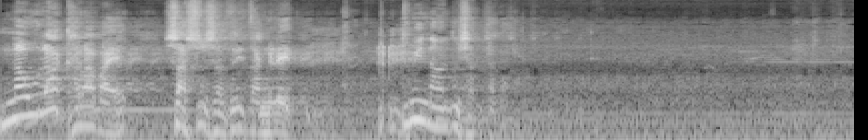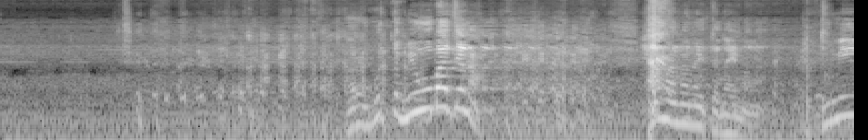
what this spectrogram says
नवरा खराब आहे सासू सासरी चांगले आहेत. तुम्ही नांदू शकता का? अरे उत्तर मी उभाच आहे ना. हा म्हणा नाही तर नाही म्हणा. तुम्ही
